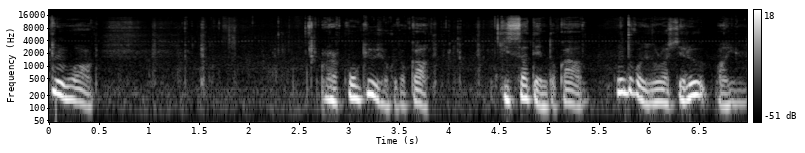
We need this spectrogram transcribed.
でもあ、高級食とか、喫茶店とか、そういうところに卸してるパン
